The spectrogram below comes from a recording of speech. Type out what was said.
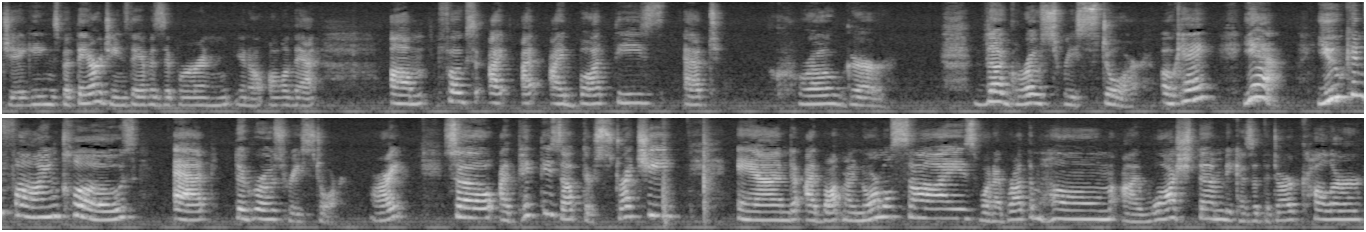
jeggings, but they are jeans. They have a zipper and, you know, all of that. Um, folks, I, I, I bought these at Kroger, the grocery store, okay? Yeah, you can find clothes at the grocery store, all right? So I picked these up, they're stretchy, and I bought my normal size. When I brought them home, I washed them because of the dark color,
